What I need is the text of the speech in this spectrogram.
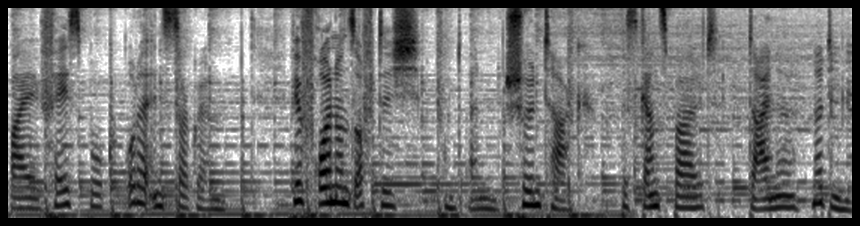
bei Facebook oder Instagram. Wir freuen uns auf dich und einen schönen Tag. Bis ganz bald, deine Nadine.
